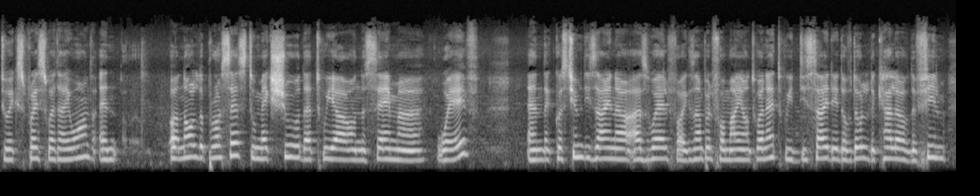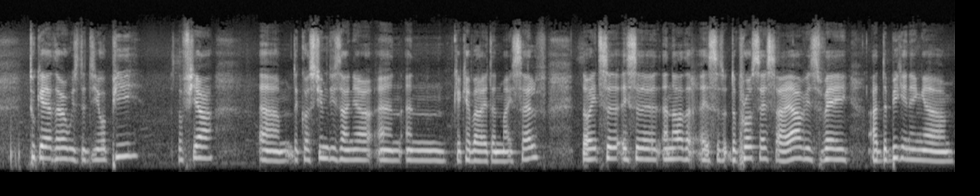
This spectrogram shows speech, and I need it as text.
to express what i want and on all the process to make sure that we are on the same uh, wave and the costume designer as well. For example, for Marie Antoinette, we decided of all the color of the film together with the DOP, Sofia, um, the costume designer, and and K.K. Barrett and myself. So it's a, it's a, another it's a, the process I have is very at the beginning. Um,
